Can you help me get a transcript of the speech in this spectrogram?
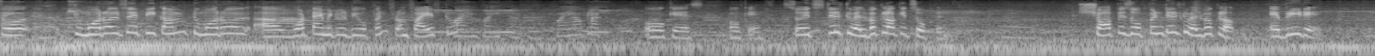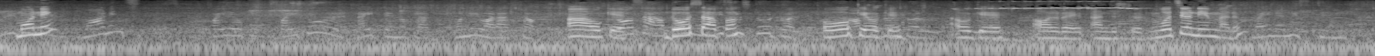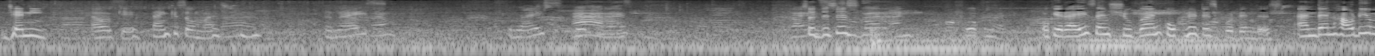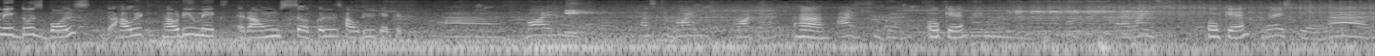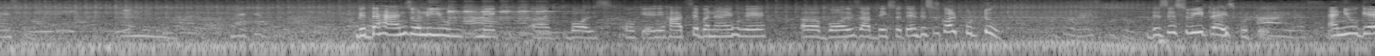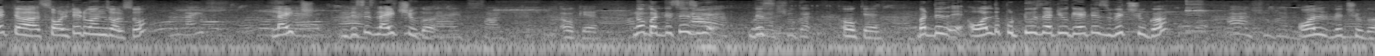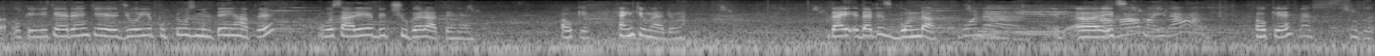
So 10 o'clock. Tomorrow also if we come tomorrow uh, what time it will be open? From 5 to? 5, 5, 30. 5 o'clock. okay okay. So it's still 12 o'clock it's open. Shop is open till 12 o'clock every day. Morning? Morning 5 o'clock. 5 to night 10 o'clock. Only vada shop. ah okay. Dosa appam dosa appam 6 to 12. okay okay. 12. okay. All right. Understood. What's your name madam? My name is Jenny. jenny. Ah, okay. Thank you so much rice. rice Ah, rice. rice. So this is- sugar and coconut. okay rice and sugar and coconut is put in this and then how do you make those balls how it how do you make round circles how do you get it Uh, boil. First boil water. huh Add sugar. okay Then put uh, rice. okay Rice flour. Ah, rice flour. Then make it. with the hands only you make uh, balls balls okay हाथ से बनाए हुए balls आप देख सकते हैं। This is called puttu this is sweet rice puttu and you get salted ones also light this is light sugar okay no but this is this okay but all the puttus that you get is with sugar all with sugar okay ये कह रहे हैं कि जो ये पुट्टूज मिलते हैं यहाँ पे वो सारे विथ शुगर आते हैं। Okay thank you madam that is bonda Bonda. It's Rava, maida okay plus sugar.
